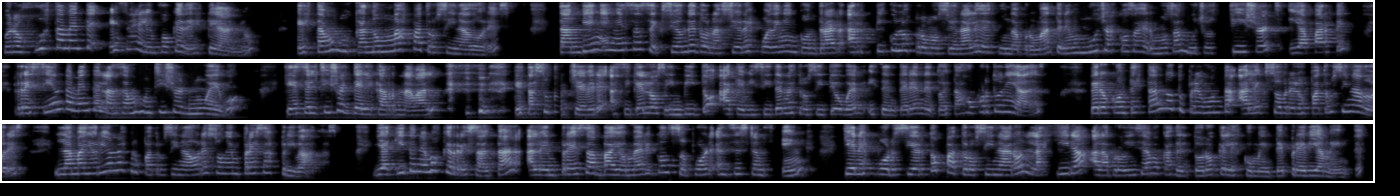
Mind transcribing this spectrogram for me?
Bueno, justamente ese es el enfoque de este año. Estamos buscando más patrocinadores. También en esa sección de donaciones pueden encontrar artículos promocionales de Fundapromat. Tenemos muchas cosas hermosas, muchos t-shirts y aparte, recientemente lanzamos un t-shirt nuevo que es el t-shirt del carnaval, que está súper chévere, así que los invito a que visiten nuestro sitio web y se enteren de todas estas oportunidades. Pero contestando tu pregunta, Alex, sobre los patrocinadores, la mayoría de nuestros patrocinadores son empresas privadas. Y aquí tenemos que resaltar a la empresa Biomedical Support and Systems Inc., quienes, por cierto, patrocinaron la gira a la provincia de Bocas del Toro que les comenté previamente.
